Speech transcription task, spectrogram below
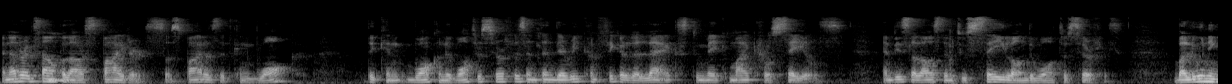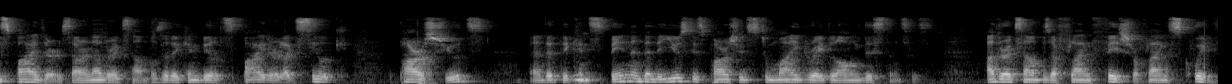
Another example mm-hmm. are spiders. So spiders that can walk, they can walk on the water surface and then they reconfigure the legs to make micro sails. And this allows them to sail on the water surface. Ballooning spiders are another example. So they can build spider like silk parachutes and that they can mm. spin and then they use these parachutes to migrate long distances. Other examples are flying fish or flying squid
